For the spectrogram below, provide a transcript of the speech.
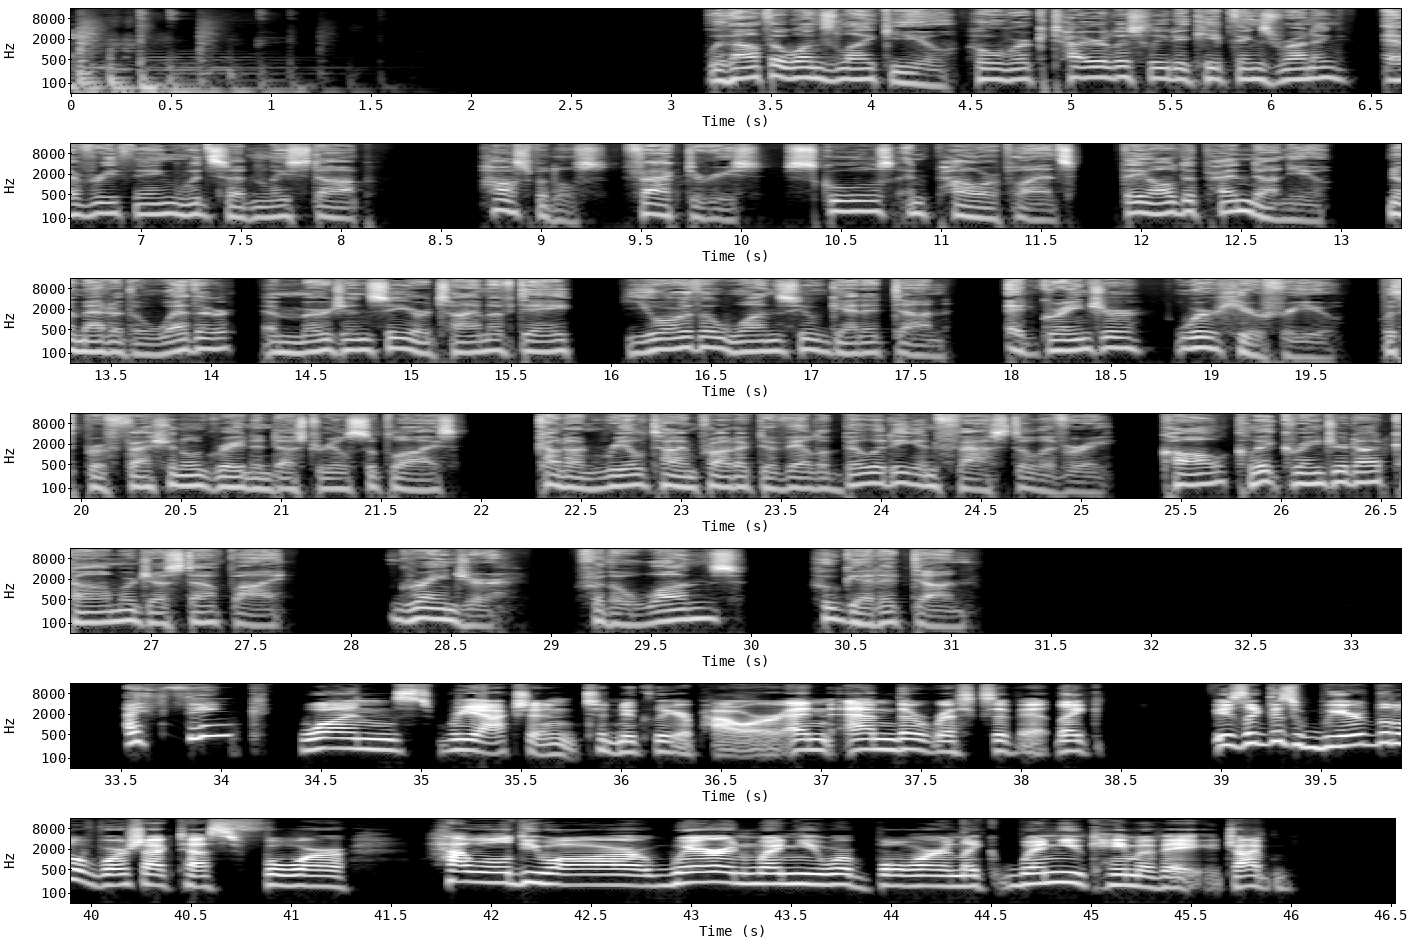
Without the ones like you, who work tirelessly to keep things running, everything would suddenly stop. Hospitals, factories, schools, and power plants, they all depend on you. No matter the weather, emergency, or time of day, you're the ones who get it done. At Grainger, we're here for you with professional grade industrial supplies. Count on real time product availability and fast delivery. Call clickgrainger.com or just stop by. Grainger for the ones who get it done. I think one's reaction to nuclear power and and the risks of it, like, is like this weird little Rorschach test for how old you are, where and when you were born, like when you came of age. I'm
